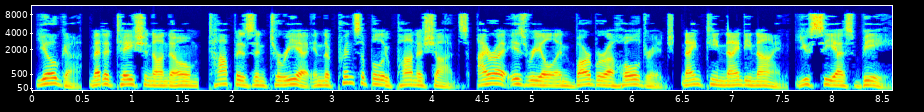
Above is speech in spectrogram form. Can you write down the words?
Yoga, Meditation on Om, Tapas and Turiya in the Principal Upanishads, Ira Israel and Barbara Holdridge, 1999, UCSB.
